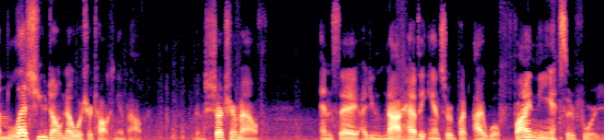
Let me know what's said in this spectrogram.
Unless you don't know what you're talking about, then shut your mouth and say, I do not have the answer, but I will find the answer for you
